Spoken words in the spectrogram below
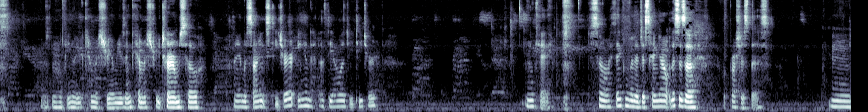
I don't know if you know your chemistry. I'm using chemistry terms, so I am a science teacher and a theology teacher. Okay, so I think I'm gonna just hang out. This is a, what brush is this? Hmm.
